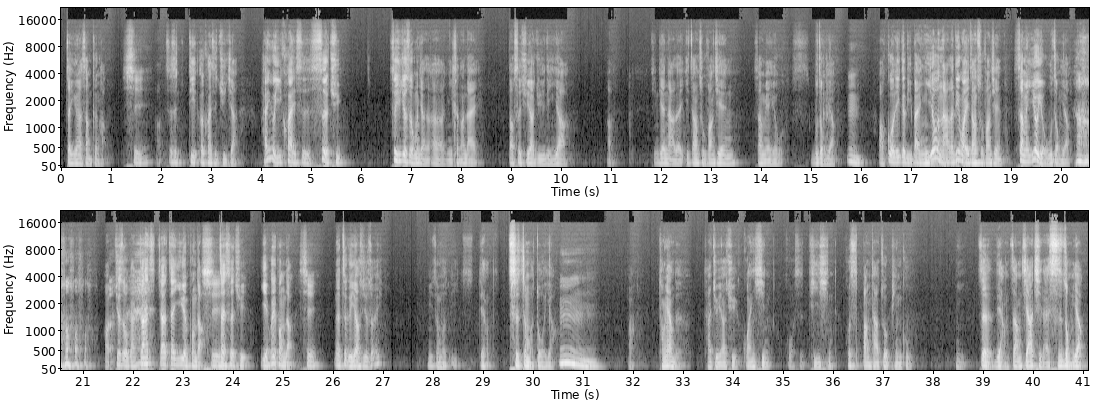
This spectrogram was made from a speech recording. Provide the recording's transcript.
在用药上更好。是，好，这是第二块是居家，还有一块是社区。社区就是我们讲的，呃，你可能来到社区药局领药，啊，今天拿了一张处方签，上面有五种药，嗯，哦，过了一个礼拜，你又拿了另外一张处方签，上面又有五种药，哦，就是我刚刚才在在医院碰到，是，在社区也会碰到，是，那这个药师就说，哎，你怎么这样吃这么多药？嗯，啊同样的，他就要去关心，或是提醒，或是帮他做评估。你这两张加起来十种药，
